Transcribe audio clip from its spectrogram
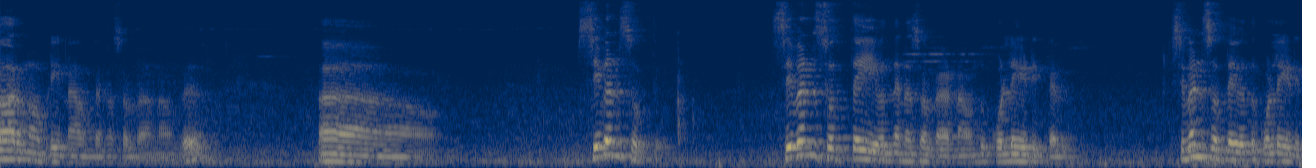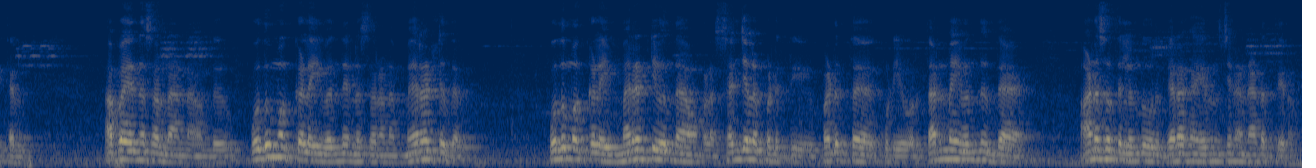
காரணம் அப்படின்னா வந்து என்ன சொல்கிறேன்னா வந்து சிவன் சொத்து. சிவன் சொத்தை வந்து என்ன சொல்கிறேன்னா வந்து கொள்ளையடித்தல். சிவன் சொத்தை வந்து கொள்ளையடித்தல். அப்போ என்ன சொல்கிறான்னா வந்து பொதுமக்களை வந்து என்ன சொல்கிறான்னா மிரட்டுதல். பொதுமக்களை மிரட்டி வந்து அவங்கள சஞ்சலப்படுத்தி படுத்தக்கூடிய ஒரு தன்மை வந்து இந்த அனுசத்துலேருந்து ஒரு கிரகம் இருந்துச்சுன்னா நடத்திடும்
